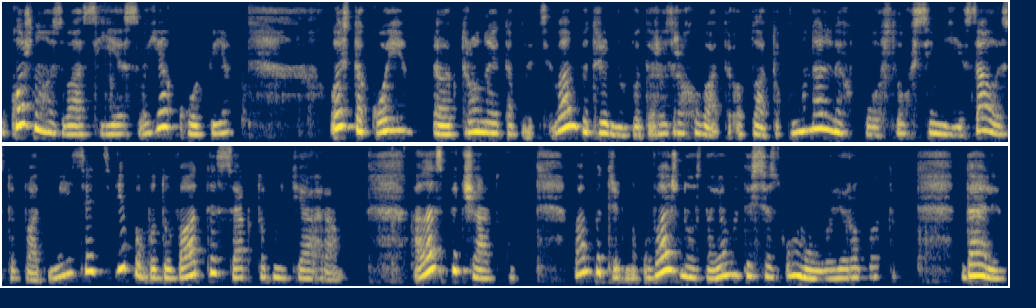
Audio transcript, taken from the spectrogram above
У кожного з вас є своя копія ось такої електронної таблиці. Вам потрібно буде розрахувати оплату комунальних послуг сім'ї за листопад місяць і побудувати секторну діаграму. Але спочатку вам потрібно уважно ознайомитися з умовою роботи. Далі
